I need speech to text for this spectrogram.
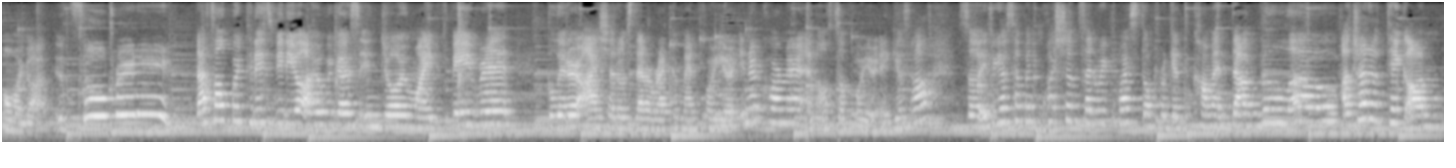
Oh my god, it's so pretty! That's all for today's video. I hope you guys enjoy my favorite glitter eyeshadows that I recommend for your inner corner and also for your aegyosal. So if you guys have any questions and requests, don't forget to comment down below. I'll try to take on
